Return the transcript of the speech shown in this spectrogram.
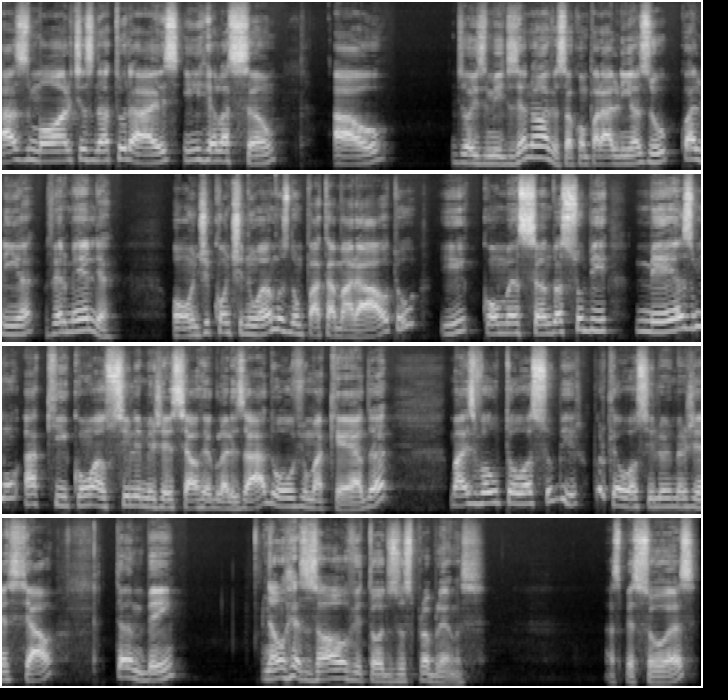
as mortes naturais em relação ao 2019. É só comparar a linha azul com a linha vermelha, onde continuamos num patamar alto e começando a subir. Mesmo aqui com o auxílio emergencial regularizado, houve uma queda, mas voltou a subir, porque o auxílio emergencial também não resolve todos os problemas. As pessoas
